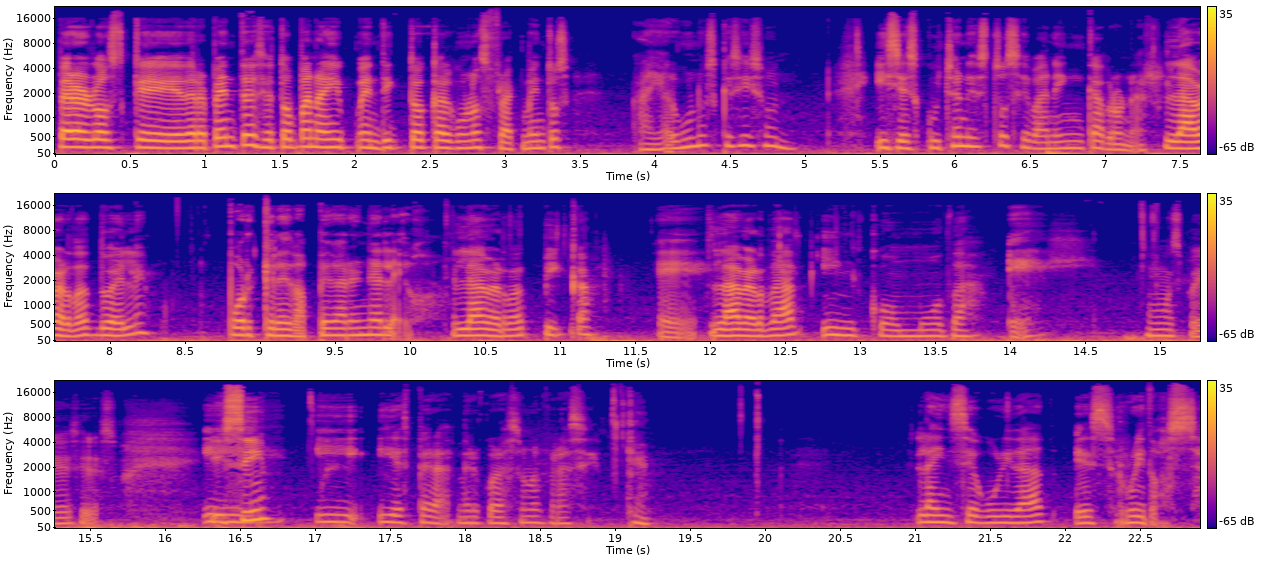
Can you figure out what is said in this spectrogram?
pero los que de repente se topan ahí en TikTok algunos fragmentos, hay algunos que sí son. Y si escuchan esto se van a encabronar, La verdad duele. porque les va a pegar en el ego. La verdad pica. Eh, La verdad incomoda. eh. No más podía decir eso. Y sí. Y, y espera, me recordaste una frase. ¿Qué? La inseguridad es ruidosa.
